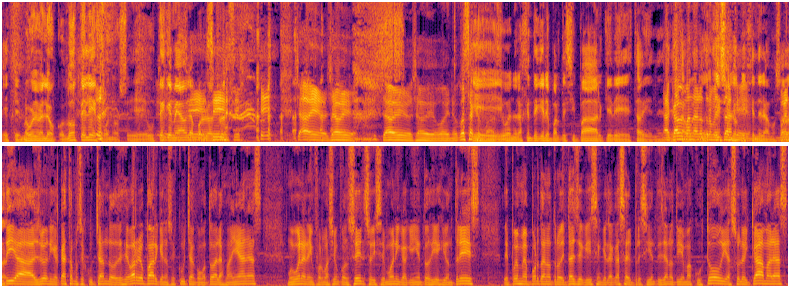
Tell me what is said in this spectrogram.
este, me vuelve loco. Dos teléfonos, eh, usted que me habla por el otro Sí, sí. ya veo, ya veo, ya veo, ya veo. Bueno, cosa que Eh, pasa. bueno, la gente quiere participar, quiere, está bien. eh, Acá está me mandan bueno. otro Eso mensaje. es lo que generamos. Buen día, Johnny. Acá estamos escuchando desde Barrio Parque, nos escuchan como todas las mañanas. Muy buena la información con Celso, dice Mónica 510-3. Después me aportan otro detalle que dicen que la casa del presidente ya no tiene más custodia, solo hay cámaras.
